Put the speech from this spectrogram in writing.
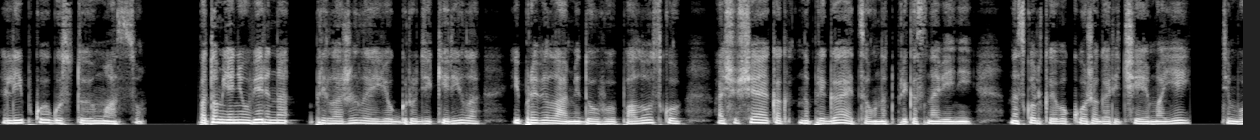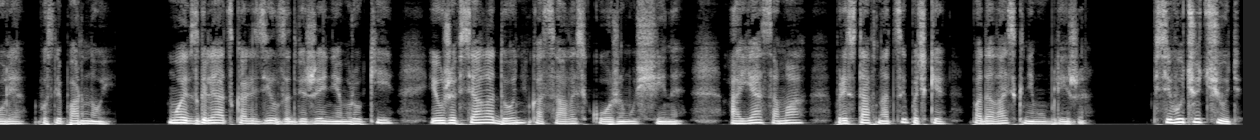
липкую густую массу. Потом я неуверенно приложила ее к груди Кирилла и провела медовую полоску, ощущая, как напрягается он от прикосновений, насколько его кожа горячее моей, тем более после парной. Мой взгляд скользил за движением руки, и уже вся ладонь касалась кожи мужчины, а я сама, пристав на цыпочки, подалась к нему ближе. Всего чуть-чуть,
